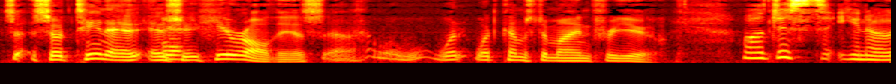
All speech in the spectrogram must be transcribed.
So, so Tina, as you hear all this, uh, what what comes to mind for you? Well, just you know,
